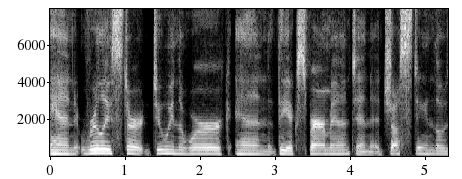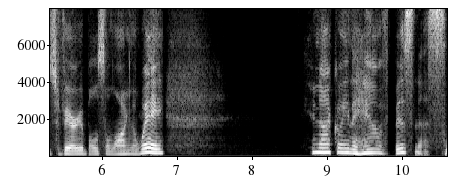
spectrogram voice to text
and really start doing the work and the experiment and adjusting those variables along the way, you're not going to have business.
